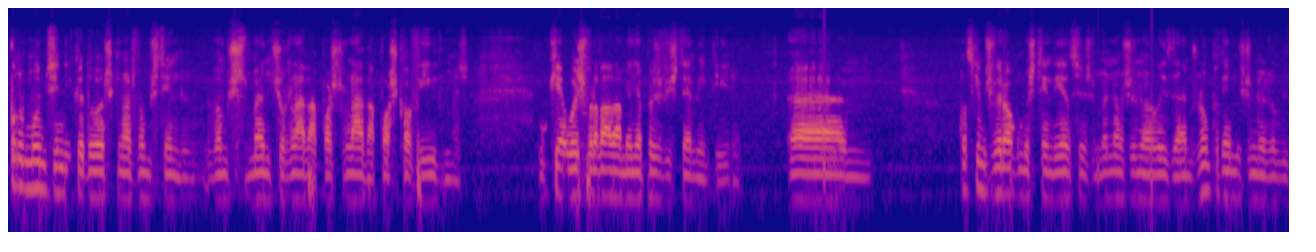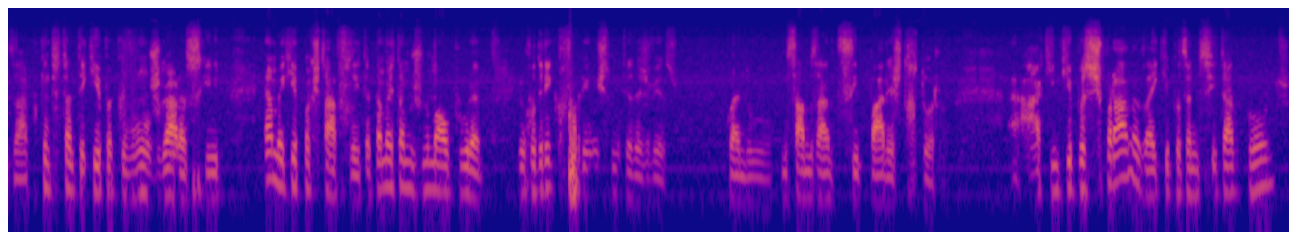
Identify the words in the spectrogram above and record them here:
Por muitos indicadores que nós vamos tendo, vamos somando jornada após jornada, após Covid, mas o que é hoje verdade, amanhã para visto é mentira. Conseguimos ver algumas tendências, mas não generalizamos, não podemos generalizar, porque entretanto a equipa que vão jogar a seguir é uma equipa que está aflita. Também estamos numa altura, e o Rodrigo referiu isto muitas das vezes, quando começámos a antecipar este retorno há aqui equipas esperadas, há equipas a necessitar de pontos,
